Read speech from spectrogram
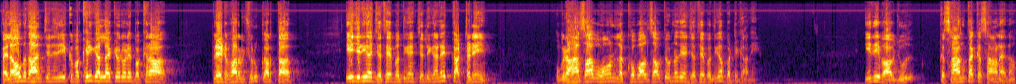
ਪਹਿਲਾਂ ਉਹ ਮੈਦਾਨ ਚ ਨਹੀਂ ਸੀ ਇੱਕ ਵੱਖਰੀ ਗੱਲ ਹੈ ਕਿ ਉਹਨਾਂ ਨੇ ਵੱਖਰਾ ਪਲੇਟਫਾਰਮ ਸ਼ੁਰੂ ਕਰਤਾ। ਇਹ ਜਿਹੜੀਆਂ ਜਥੇਬੰਦੀਆਂ ਚੱਲੀਆਂ ਨੇ, ਘੱਟ ਨੇ। ਉਗਰਾਹਾਂ ਸਾਹਿਬ ਹੋਣ, ਲੱਖੋਵਾਲ ਸਾਹਿਬ ਤੇ ਉਹਨਾਂ ਦੀਆਂ ਜਥੇਬੰਦੀਆਂ ਵੱਡੀਆਂ ਨੇ। ਇਹਦੇ ਬਾਵਜੂਦ ਕਿਸਾਨ ਤਾਂ ਕਿਸਾਨ ਹੈ ਨਾ।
